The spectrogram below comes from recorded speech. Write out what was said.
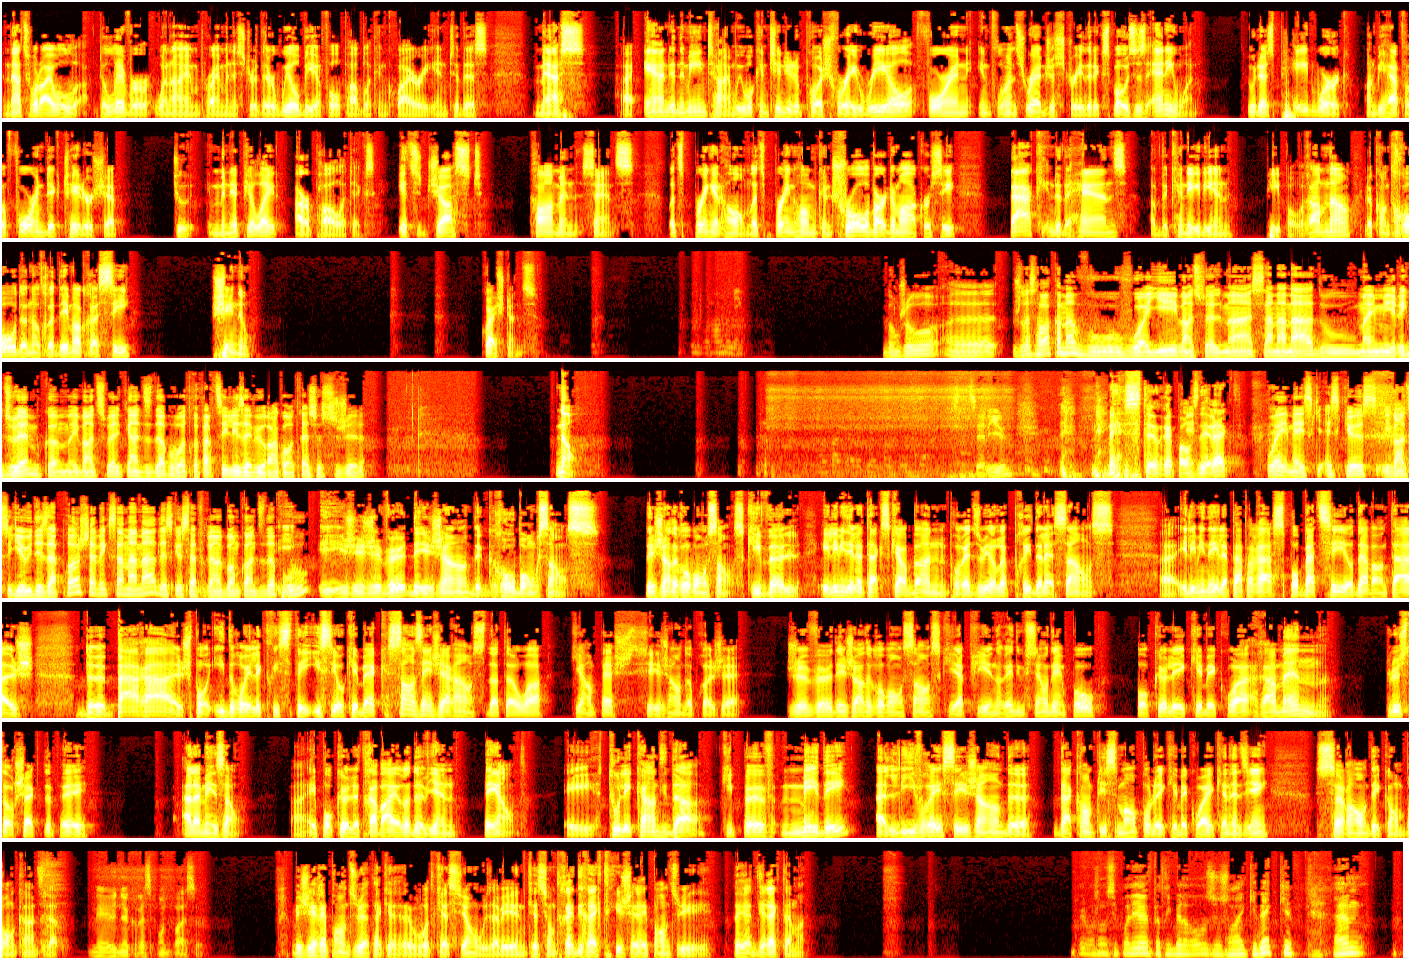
And that's what I will deliver when I am Prime Minister. There will be a full public inquiry into this mess. Uh, and in the meantime, we will continue to push for a real foreign influence registry that exposes anyone who does paid work on behalf of a foreign dictatorship to manipulate our politics. It's just common sense. Let's bring it home. Let's bring home control of our democracy back into the hands of the Canadian people. Ramenons le contrôle de notre démocratie chez nous. Questions? Bonjour. Euh, je voudrais savoir comment vous voyez éventuellement Sam Hamad ou même Éric Duhem comme éventuel candidat pour votre parti. Les avez-vous rencontrés à ce sujet-là? Non. Sérieux? mais c'était une réponse directe. Oui, mais est-ce qu'il y a eu des approches avec Sam Hamad? Est-ce que ça ferait un bon candidat pour vous? je, veux des gens de gros bon sens. Des gens de gros bon sens qui veulent éliminer la taxe carbone pour réduire le prix de l'essence, euh, éliminer la paperasse pour bâtir davantage de barrages pour hydroélectricité ici au Québec sans ingérence d'Ottawa qui empêche ces genres de projets. Je veux des gens de gros bon sens qui appuient une réduction d'impôts pour que les Québécois ramènent plus leur chèque de paie à la maison hein, et pour que le travail redevienne payant. Et tous les candidats qui peuvent m'aider à livrer ces genres d'accomplissements pour les Québécois et Canadiens seront des bons candidats. Mais eux ne correspondent pas à ça. Mais j'ai répondu à, votre question. Vous avez une question très directe et j'ai répondu directement. Bonjour, M. Poilievre, Patrick Belrose, Journal Québec. Euh,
